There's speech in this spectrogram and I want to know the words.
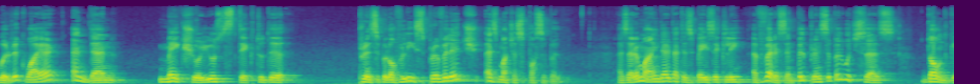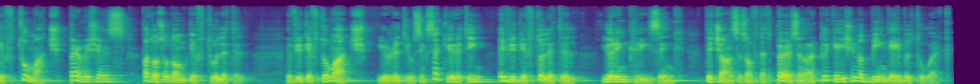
will require, and then make sure you stick to the principle of least privilege as much as possible. As a reminder, that is basically a very simple principle which says don't give too much permissions, but also don't give too little. If you give too much, you're reducing security. If you give too little, you're increasing the chances of that person or application not being able to work.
